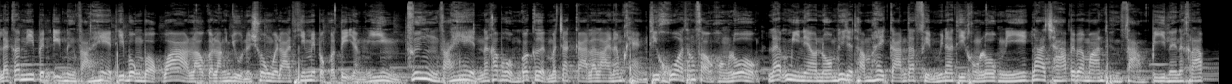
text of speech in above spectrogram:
และก็นี่เป็นอีกหนึ่งสาเหตุที่บ่งบอกว่าเรากำลังอยู่ในช่วงเวลาที่ไม่ปกติอย่างยิ่ง ซึ่งสาเหตุนะครับผมก็เกิดมาจากการละลายน้ำแข็งที่ขั้วทั้งสองของโลกและมีแนวโน้มที่จะทำให้การตัดสินวินาทีของโลกนี้ล่าช้าไปประมาณถึง 3 ปีเลยนะครับ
